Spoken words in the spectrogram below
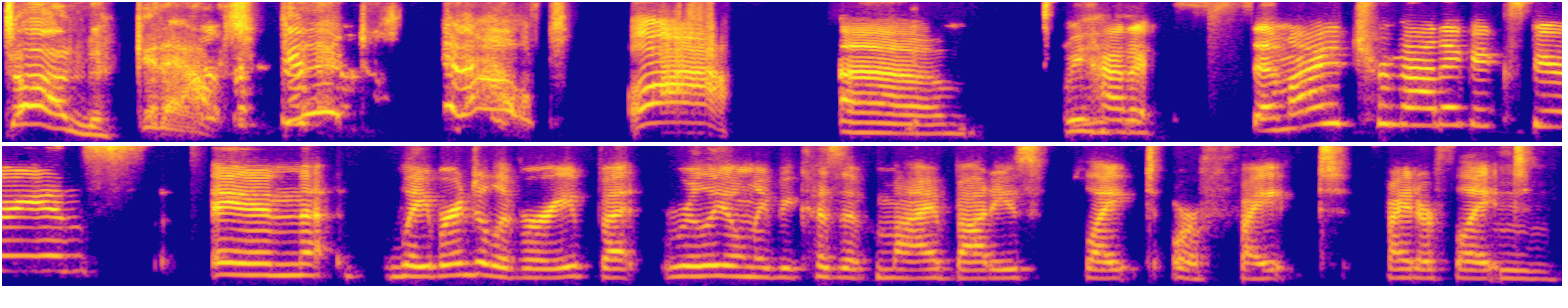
done. Get out. Get out. Get out. Ah. um, we had a semi-traumatic experience in labor and delivery, but really only because of my body's flight or fight, fight or flight Mm.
